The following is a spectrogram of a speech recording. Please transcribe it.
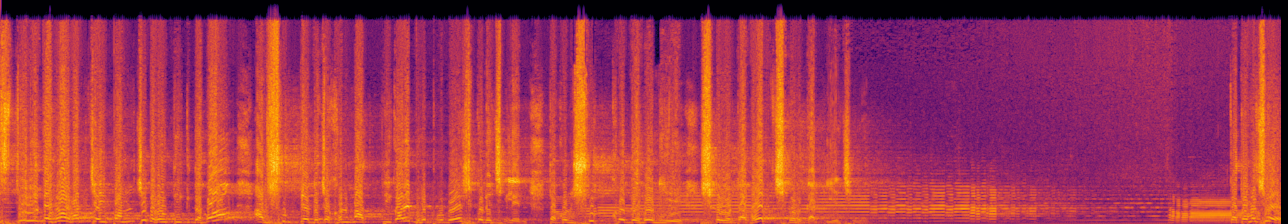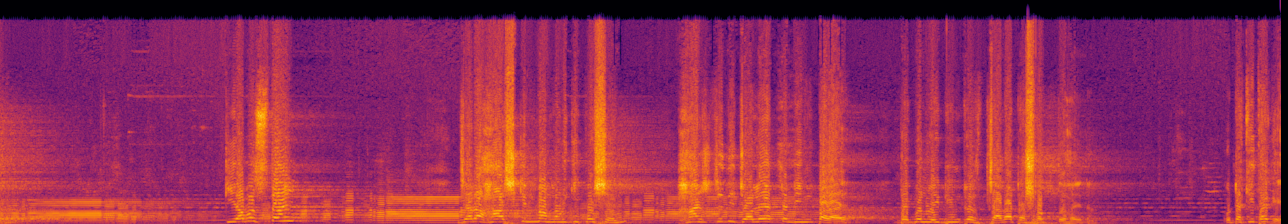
স্থূল দেহ হচ্ছে এই পঞ্চভৌতিক দেহ, আর সুখদেব যখন মাতৃগর্ভে প্রবেশ করেছিলেন, তখন সূক্ষ্ম দেহ নিয়ে ষোলোটা বৎসর কাটিয়েছিলেন। কত বছর কি অবস্থায়? যারা হাঁস কিংবা মুরগি পোষেন, হাঁস যদি জলে একটা ডিম পাড়ায়, দেখবেন ওই ডিমটার চারাটা শক্ত হয় না। ওটা কি থাকে?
